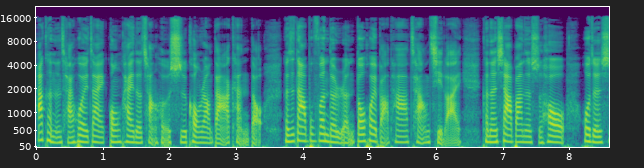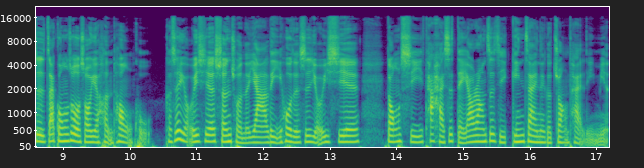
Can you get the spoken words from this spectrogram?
他可能才会在公开的场合失控让大家看到。可是大部分的人都会把它藏起来，可能下班的时候或者是在工作的时候也很痛苦。可是有一些生存的压力，或者是有一些东西，他还是得要让自己盯在那个状态里面。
